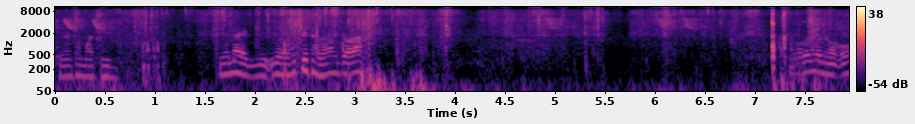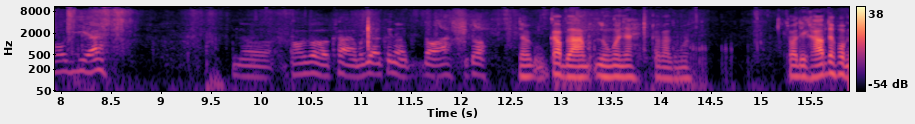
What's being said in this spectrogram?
จะได้สมาธินี่ไหนเดี๋ยวพี่ถ่ายน้ำจ้ะโอ้ยเนาะโอ้ยอะเนาะตอนก็ข้างเมื่อกี้ขึ้นเนาะต่ออะพี่ต่อเดี๋ยวกลับลาลุงกันใช่กลับลาลุงกัน สวัสดีครับเดี๋ยวผม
